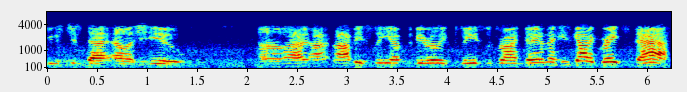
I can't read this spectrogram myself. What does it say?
He was just at LSU. Uh, I, I, obviously, you have to be really pleased with Ryan Day, and then he's got a great staff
